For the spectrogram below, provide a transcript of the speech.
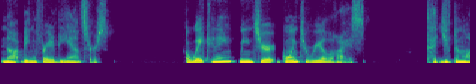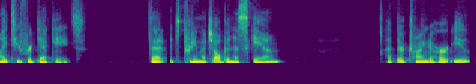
not being afraid of the answers. Awakening means you're going to realize that you've been lied to for decades, that it's pretty much all been a scam, that they're trying to hurt you,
